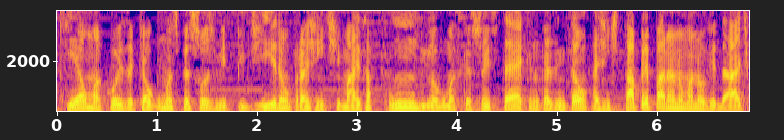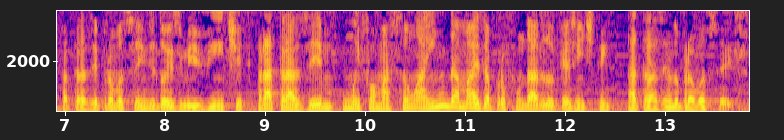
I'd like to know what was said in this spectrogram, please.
que é uma coisa que algumas pessoas me pediram pra gente ir mais a fundo em algumas questões técnicas. Então, a gente tá preparando uma novidade para trazer para vocês em 2020, para trazer uma informação ainda mais aprofundada do que a gente tem, tá trazendo para vocês.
